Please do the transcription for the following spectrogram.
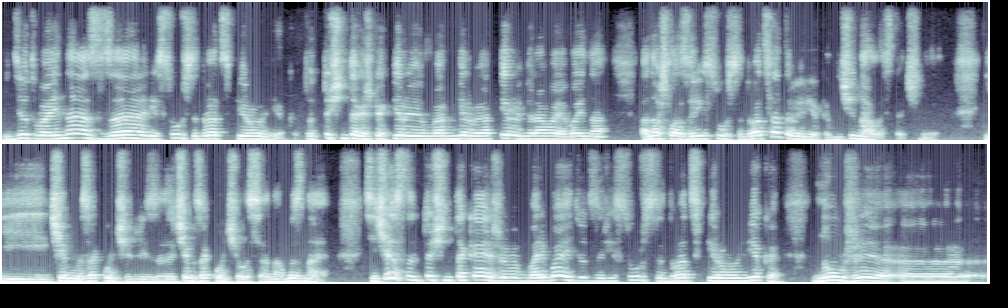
идет война за ресурсы 21 века. Тут точно так же, как Первая, Первая мировая война, она шла за ресурсы 20 века, начиналась точнее. И чем мы закончили, чем закончилась она, мы знаем. Сейчас точно такая же борьба идет за ресурсы 21 века, но уже э,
